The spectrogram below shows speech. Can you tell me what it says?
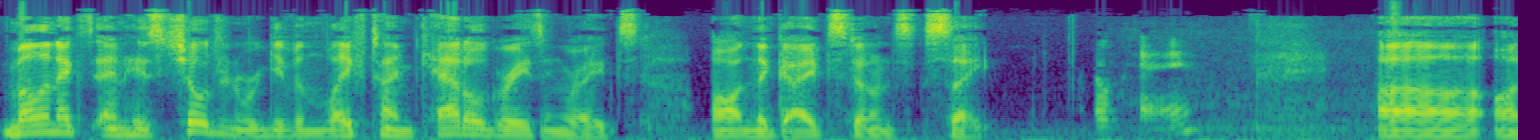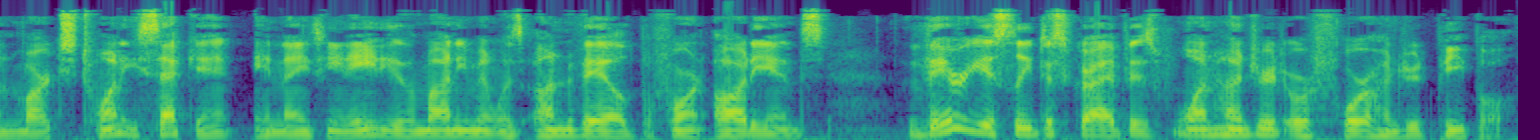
Mullenix and his children were given lifetime cattle grazing rights on the Guidestones site. Okay. Uh, on March 22nd, in 1980, the monument was unveiled before an audience variously described as 100 or 400 people.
